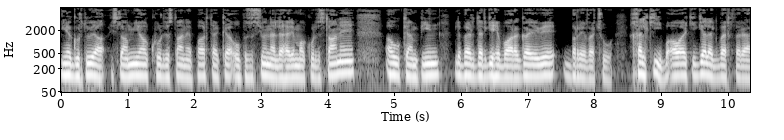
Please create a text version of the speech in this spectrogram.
یا گرتویا اسلامیه کوردستان پارتک اپوزیسیون له هریما کوردستان او کمپین لبر درگه بارگای وی بریوچو خلکی با اوای کی گلک برفره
